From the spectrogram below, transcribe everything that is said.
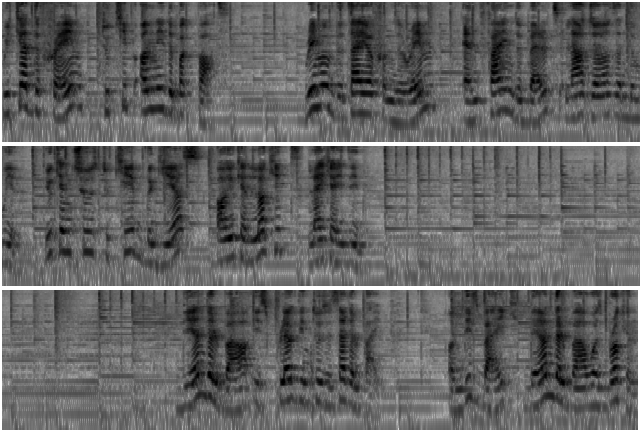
We cut the frame to keep only the back part. Remove the tire from the rim and find the belt larger than the wheel. You can choose to keep the gears or you can lock it like I did. The handlebar is plugged into the saddle pipe. On this bike, the handlebar was broken,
